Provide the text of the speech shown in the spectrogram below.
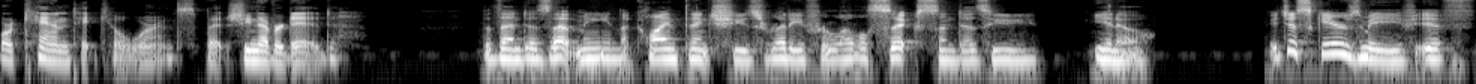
or can take kill warrants, but she never did. But then does that mean that Khlyen thinks she's ready for level six? And does he, you know, it just scares me if, if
